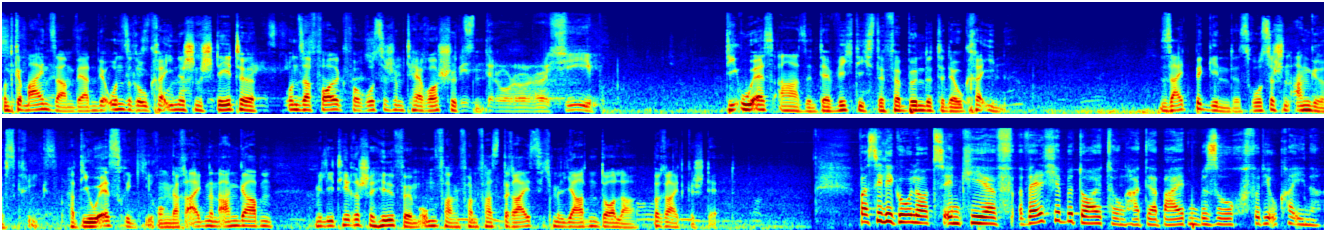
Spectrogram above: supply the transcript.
Und gemeinsam werden wir unsere ukrainischen Städte, unser Volk vor russischem Terror schützen. Die USA sind der wichtigste Verbündete der Ukraine. Seit Beginn des russischen Angriffskriegs hat die US-Regierung nach eigenen Angaben militärische Hilfe im Umfang von fast 30 Milliarden Dollar bereitgestellt. Vassili Golot in Kiew. Welche Bedeutung hat der Biden-Besuch für die Ukraine?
